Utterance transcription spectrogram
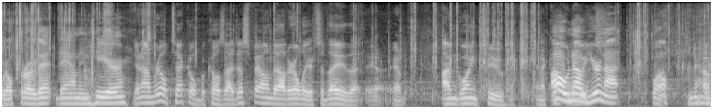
We'll throw that down in here. And I'm real tickled because I just found out earlier today that uh, uh, I'm going to, in a couple Oh no, weeks- you're not. Well, No,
